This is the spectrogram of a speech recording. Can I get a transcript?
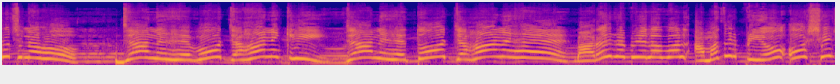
कुछ ना हो जान है वो জাহান কি জান है তো জাহান है বারোই রবিউল আমাদের প্রিয় ও শেষ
